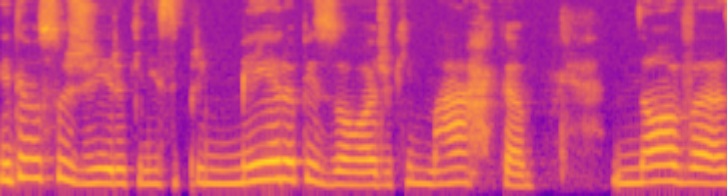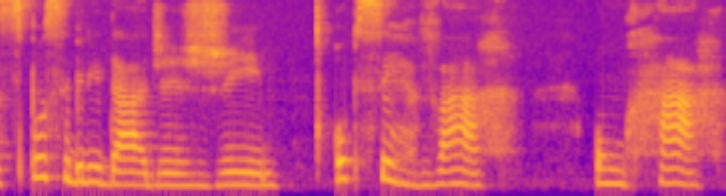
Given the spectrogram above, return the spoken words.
Então eu sugiro que nesse primeiro episódio que marca novas possibilidades de observar, honrar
